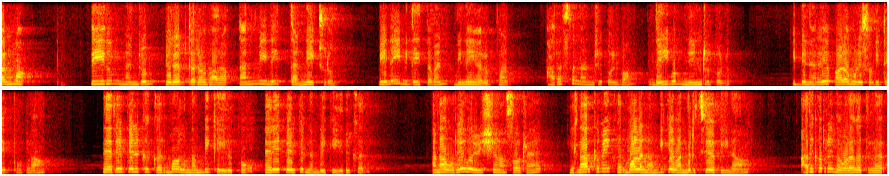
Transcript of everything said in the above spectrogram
கர்மா. தீரும் நன்றும் பிறர் தர வர தன்வினை தன்னை சுடும். வினை விதைத்தவன் வினை அறுப்பான். அரசன் நன்று கொள்வான் தெய்வம் நின்று கொள்ளும். இப்படி நிறைய பழமொழி சொல்லிட்டே போகலாம். நிறைய பேருக்கு கர்மாவில் நம்பிக்கை இருக்கும் நிறைய பேருக்கு நம்பிக்கை இருக்காது. ஆனா ஒரே ஒரு விஷயம் நான் சொல்றேன். எல்லாருக்குமே கர்மாவில் நம்பிக்கை வந்துருச்சு அப்படின்னா அதுக்கப்புறம் இந்த உலகத்துல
